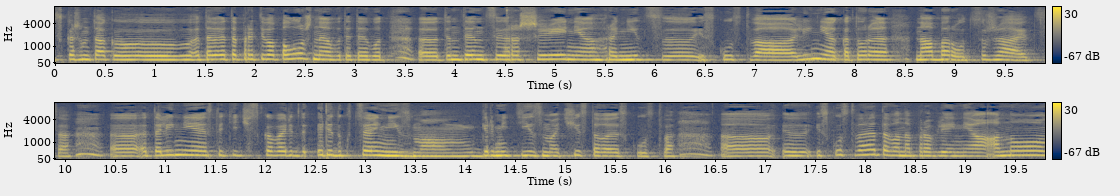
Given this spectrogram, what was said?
скажем так, э, это, это противоположная вот этой вот э, тенденции расширения границ э, искусства линия, которая наоборот сужается. Это линия эстетического редукционизма, герметизма, чистого искусства. Искусство этого направления, оно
